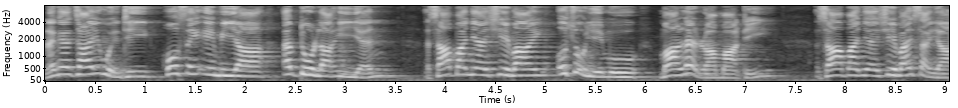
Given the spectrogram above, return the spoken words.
နိုင်ငံခြားရေးဝန်ကြီးဟိုစိန်အီမီယာအဗ်ဒိုလာဟီယန် အစာပညာရှေ့ပိုင်းအုပ်ချုပ်ရေးမှူးမာလက်ရာမာတီအစာပညာရှေ့ပိုင်းဆိုင်ရာ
